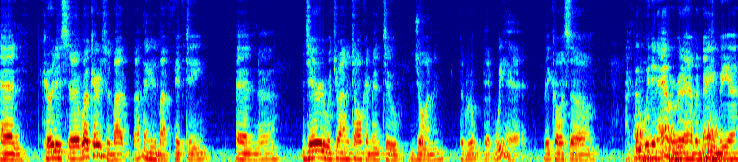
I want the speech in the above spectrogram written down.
And Curtis, uh, well, Curtis was about, I think he was about 15. And uh, Jerry was trying to talk him into joining the group that we had because um, we didn't have a really have a name. We uh,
